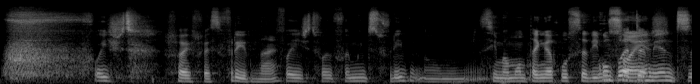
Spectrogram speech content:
Foi isto. Foi, foi sofrido, não é? Foi isto, foi, foi muito sofrido. Não... Sim, uma montanha russa de emoções. Completamente.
